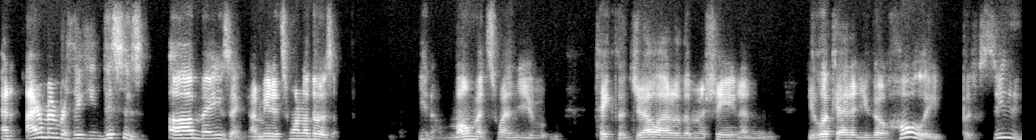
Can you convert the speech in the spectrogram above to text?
and I remember thinking, this is amazing. I mean, it's one of those, you know, moments when you take the gel out of the machine and you look at it, you go, holy, but see,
